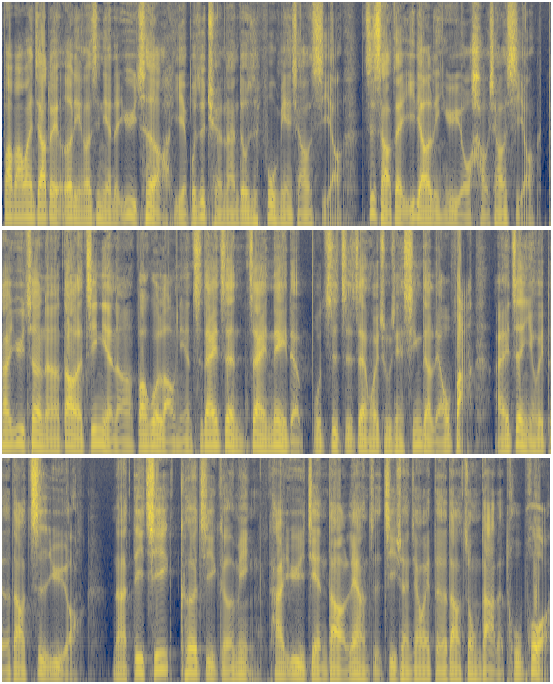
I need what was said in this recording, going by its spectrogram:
八八万家对二零二四年的预测啊，也不是全然都是负面消息哦，至少在医疗领域有好消息哦。他预测呢，到了今年呢，包括老年痴呆症在内的不治之症会出现新的疗法，癌症也会得到治愈哦。那第七，科技革命，他预见到量子计算将会得到重大的突破，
